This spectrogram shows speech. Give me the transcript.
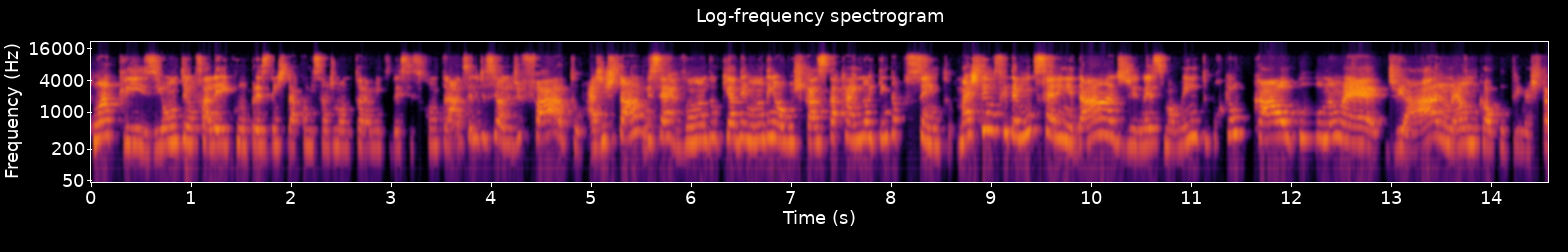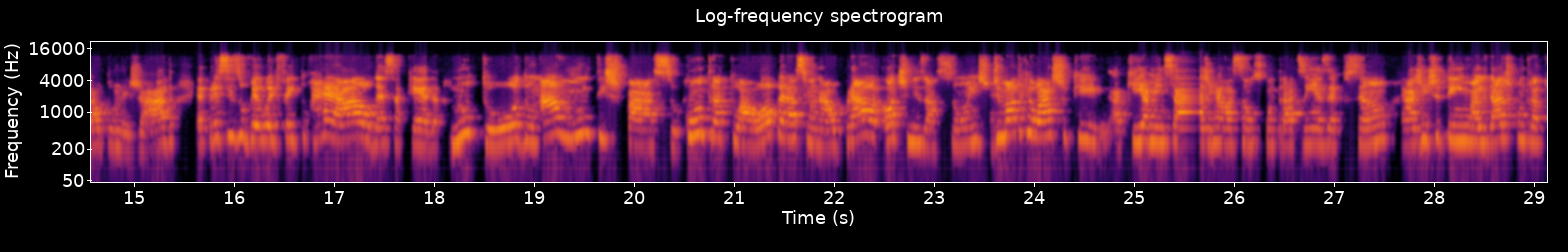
com a crise. Ontem eu falei com o presidente da comissão de monitoramento desses contratos, ele disse: olha, de fato, a gente está observando que a demanda, em alguns casos, está caindo 80%. Mas temos que ter muita serenidade nesse momento, porque o cálculo não é diário, é um cálculo trimestral planejado. É preciso ver o efeito real dessa queda no todo. Há muito espaço contratual, operacional para otimizações, de modo que eu acho que aqui a mensagem em relação aos contratos em execução, a gente tem qualidade contratual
